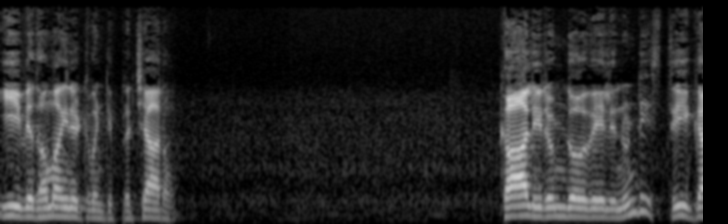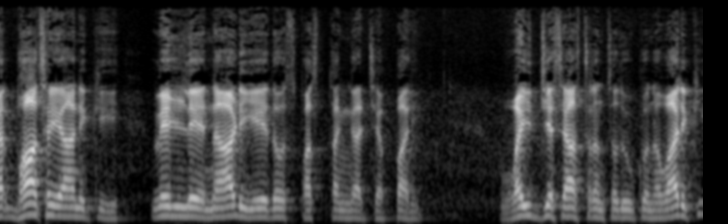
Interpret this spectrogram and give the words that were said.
ఈ విధమైనటువంటి ప్రచారం కాలి రెండో వేలి నుండి స్త్రీ గర్భాశయానికి వెళ్ళే నాడి ఏదో స్పష్టంగా చెప్పాలి. వైద్య శాస్త్రం చదువుకున్న వారికి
